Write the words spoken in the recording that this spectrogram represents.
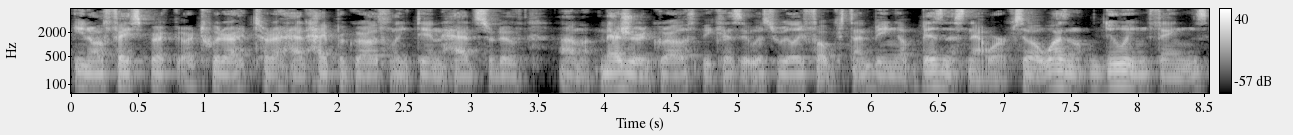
you know, Facebook or Twitter, Twitter had hyper growth. LinkedIn had sort of um, measured growth because it it was really focused on being a business network. So it wasn't doing things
